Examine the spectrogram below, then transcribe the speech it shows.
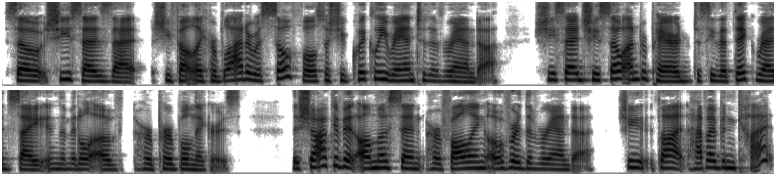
So she says that she felt like her bladder was so full, so she quickly ran to the veranda. She said she's so unprepared to see the thick red sight in the middle of her purple knickers. The shock of it almost sent her falling over the veranda. She thought, Have I been cut?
